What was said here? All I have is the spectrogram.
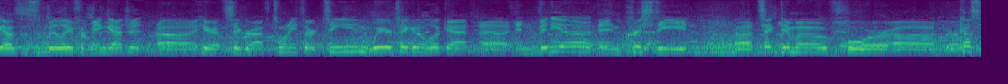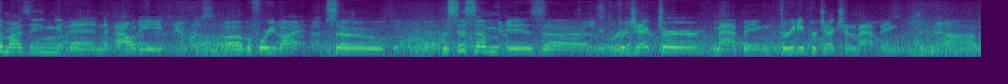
guys, this is Billy from Engadget uh, here at SIGGRAPH 2013. We are taking a look at uh, NVIDIA and Christie uh, tech demo for uh, customizing an Audi uh, before you buy it. So the system is uh, projector mapping, 3D projection mapping um,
